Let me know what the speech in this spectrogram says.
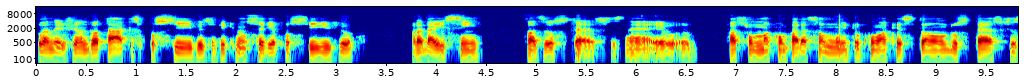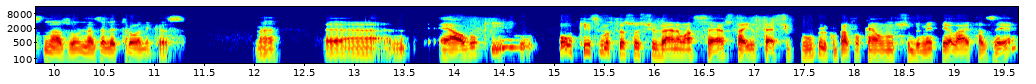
planejando ataques possíveis, o que, que não seria possível, para daí sim fazer os testes. Né? Eu, eu, faço uma comparação muito com a questão dos testes nas urnas eletrônicas. Né? É, é algo que pouquíssimas pessoas tiveram acesso, está aí o teste público para qualquer um submeter lá e fazer,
